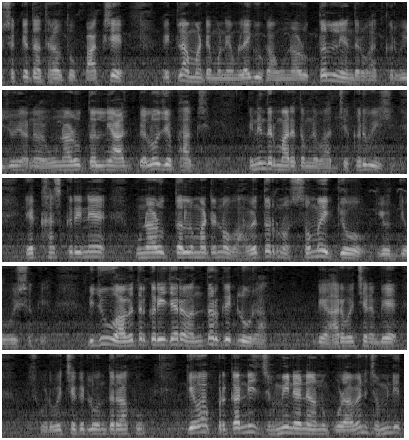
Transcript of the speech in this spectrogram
શક્યતા ધરાવતો પાક છે, એટલા માટે મને એમ લાગ્યું કે આ ઉનાળુ તલની અંદર વાત કરવી જોઈએ અને ઉનાળુ તલની આ પહેલો જે ભાગ છે, એની અંદર મારે તમને વાત જે કરવી છે, એ ખાસ કરીને ઉનાળુ તલ માટેનો વાવેતરનો સમય કયો યોગ્ય હોઈ શકે? બીજું વાવેતર કરીએ જ્યારે અંતર કેટલું રાખવું? બે હાર વચ્ચે ને બે છોડ વચ્ચે કેટલું અંતર રાખવું? કેવા પ્રકારની જમીન એને અનુકૂળ આવે ને જમીનની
